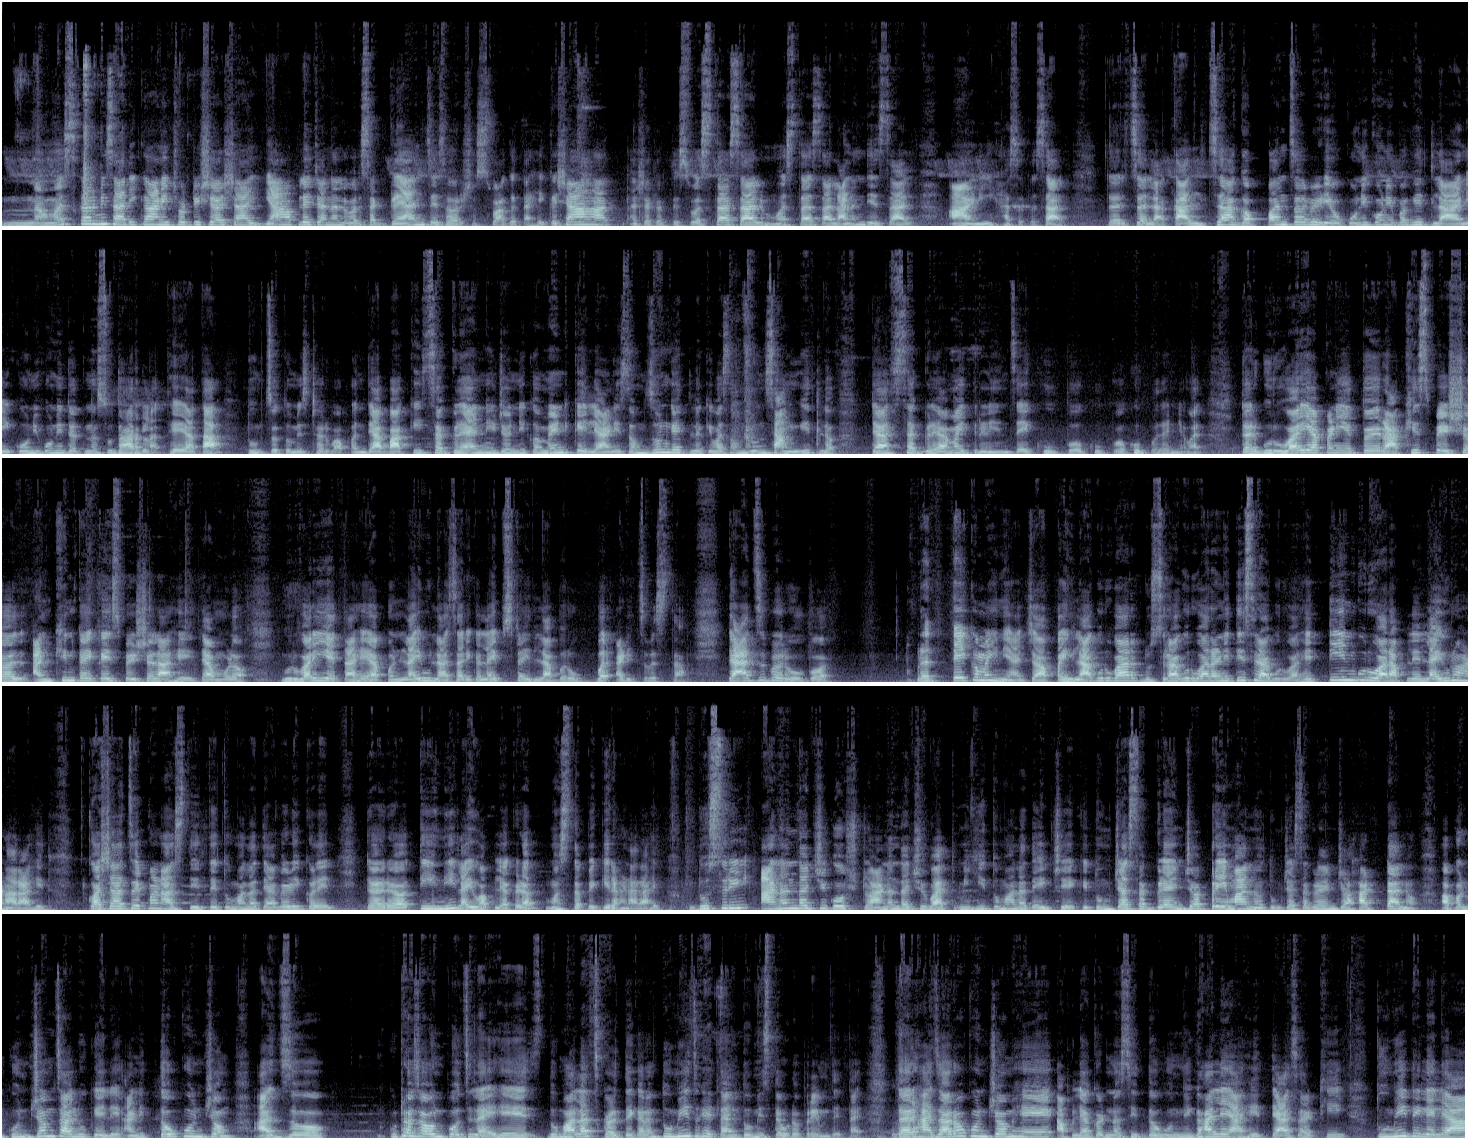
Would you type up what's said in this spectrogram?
नमस्कार मी सारिका आणि छोटीशी अशा या आपल्या चॅनलवर सगळ्यांचे सहर्ष स्वागत आहे. कशा आहात? अशा करते स्वस्त असाल मस्त असाल आनंदी असाल आणि हसत असाल. तर चला कालचा गप्पांचा व्हिडिओ कोणी कोणी बघितला आणि कोणी कोणी त्यातनं सुधारला. हे आता तुमचं तुम्हीच ठरवा. पण त्या बाकी सगळ्यांनी ज्यांनी कमेंट केल्या आणि समजून घेतलं किंवा समजून सांगितलं त्या सगळ्या मैत्रिणींचे खूप खूप खूप धन्यवाद. तर गुरुवारी आपण येतोय राखी स्पेशल आणखीन काही काही स्पेशल आहे त्यामुळं गुरुवारी येत आहे आपण लाईव्हला सारिका लाईफस्टाईलला बरोबर अडीच वाजता. त्याचबरोबर प्रत्येक महिन्याच्या पहिला गुरुवार दुसरा गुरुवार आणि तिसरा गुरुवार हे तीन गुरुवार आपले लाईव्ह राहणार आहेत. कशाचे पण असतील ते तुम्हाला त्यावेळी कळेल. तर तिन्ही लाईव्ह आपल्याकडं मस्तपैकी राहणार आहेत. दुसरी आनंदाची गोष्ट आनंदाची बातमी ही तुम्हाला द्यायची आहे की तुमच्या सगळ्यांच्या प्रेमानं तुमच्या सगळ्यांच्या हट्टानं आपण कुंचम चालू केले आणि तो कुंचम आज कुठं जाऊन पोचलाय हे तुम्हालाच कळते कारण तुम्हीच घेताय आणि तुम्हीच तेवढं प्रेम देताय. तर हजारो कुंचम हे आपल्याकडनं सिद्ध होऊन निघाले आहेत. त्यासाठी तुम्ही दिलेल्या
